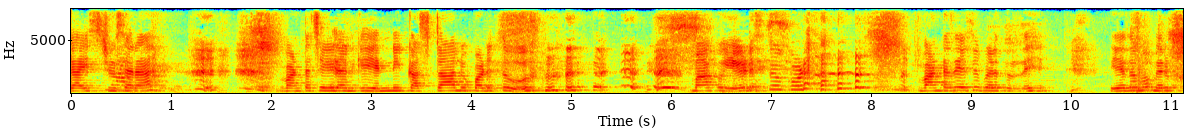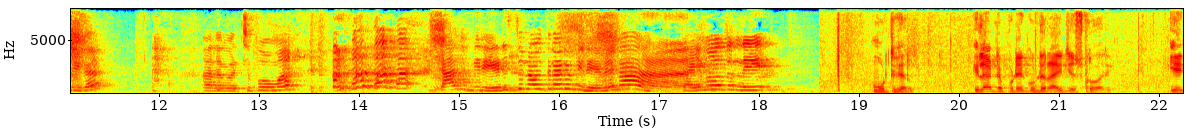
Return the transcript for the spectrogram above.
గైస్ చూసారా? వంట చేయడానికి ఎన్ని కష్టాలు పడుతూ మాకు ఏడుస్తూ కూడా వంట చేసి పెడుతుంది. ఏదమ్మా మెరుపుగా? అలా వచ్చిపోమా కాదు మీరు ఏడుస్తున్న అవుతున్నారు మీరు ఏమైనా టైం అవుతుంది. మూర్తి గారు ఇలాంటప్పుడే గుండె రాయి చేసుకోవాలి. ఏం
